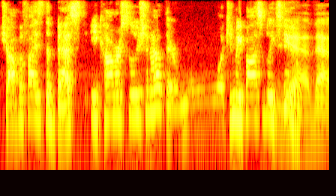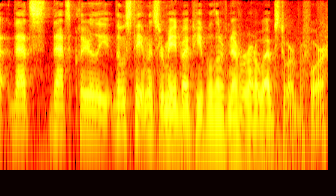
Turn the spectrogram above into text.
Shopify's the best e-commerce solution out there. What can we possibly do? Yeah, that that's that's clearly those statements are made by people that have never run a web store before.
